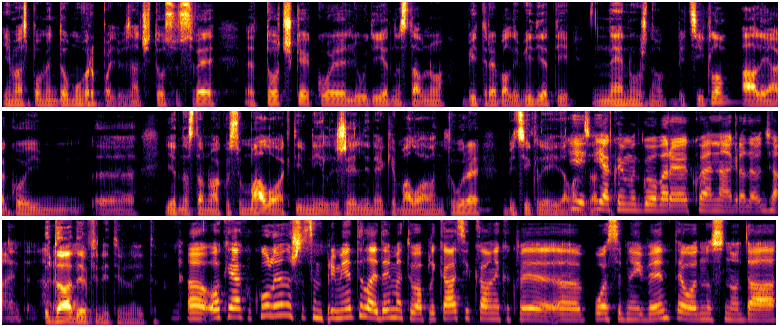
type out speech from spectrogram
ima spomen dom u Vrpolju. Znači to su sve e, točke koje ljudi jednostavno bi trebali vidjeti, ne nužno biciklom, ali ako im jednostavno ako su malo aktivni ili željni neke malo avanture, bicikl je idealan I, za Iako im odgovara koja je nagrada od Gianta. Da, definitivno i to. ok, ako cool. I ono što sam primijetila je da imate u aplikaciji kao nekakve posebne evente, odnosno da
